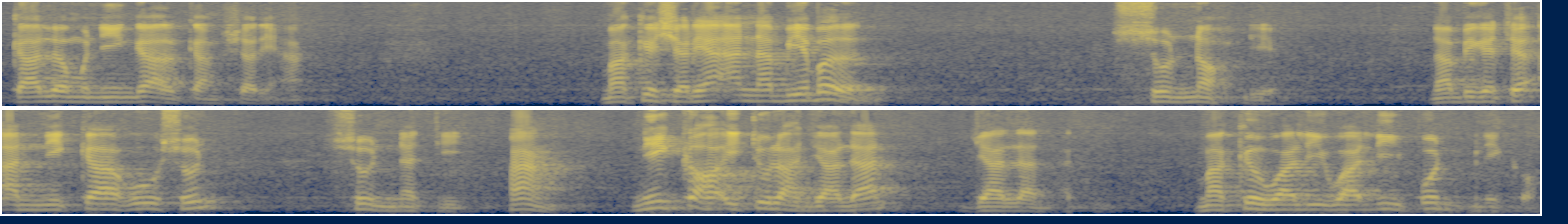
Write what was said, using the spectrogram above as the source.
kalau meninggalkan syariat. Maka syariat Nabi apa? Sunnah dia. Nabi kata an-nikahu sun sunnati. Hang, nikah itulah jalan jalan aku. Maka wali-wali pun menikah.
